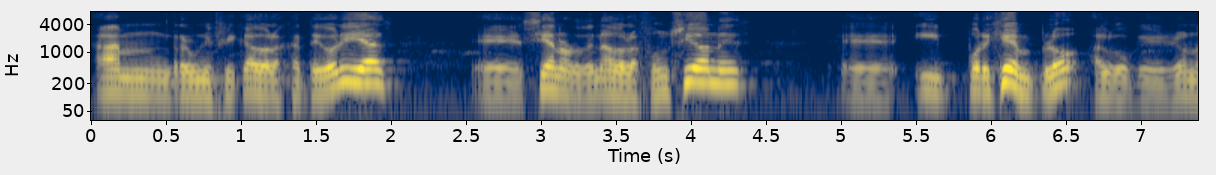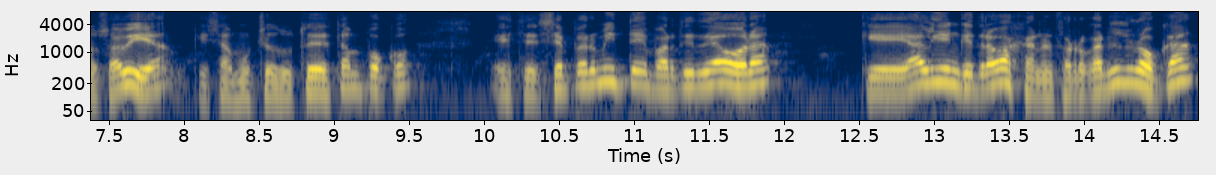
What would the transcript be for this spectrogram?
Han reunificado las categorías, eh, se han ordenado las funciones, eh, y, por ejemplo, algo que yo no sabía, quizás muchos de ustedes tampoco, este, se permite a partir de ahora que alguien que trabaja en el ferrocarril Roca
